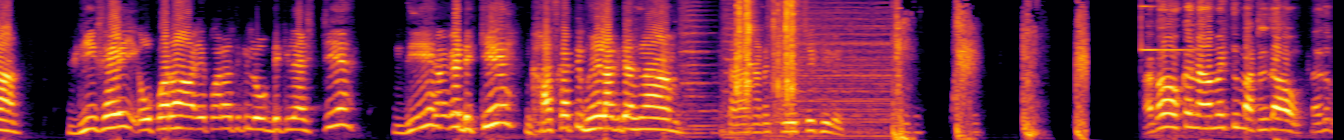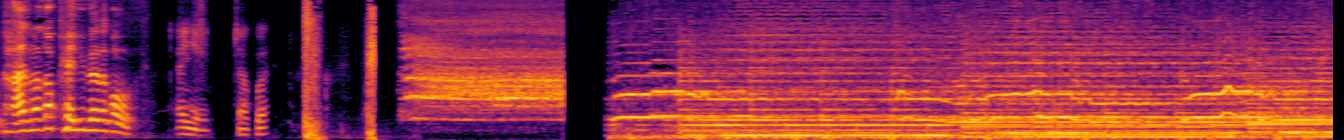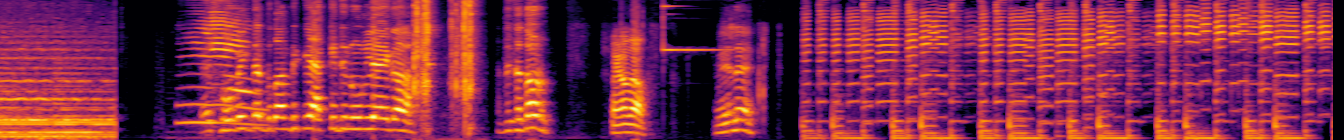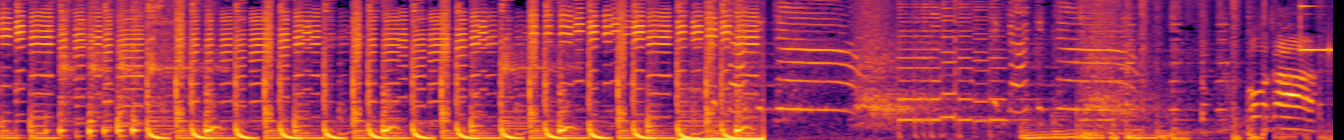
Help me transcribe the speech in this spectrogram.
দি সেই ওপারা এপারা থেকে লোক ডেকে আসছে। আমাকে ডেকে ঘাস কাটতে ভুয়ে লাগতে আসলাম। কাটা কি হচ্ছে কি আগো ওকে নামে একটু মাঠে যাও না তো ঘাস মাছ ফেলি দিলে দেখো। এই যে দোকান থেকে এক কেজি নুন লে আয়েগা আচ্ছা তোর টাকা দাও। এলে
